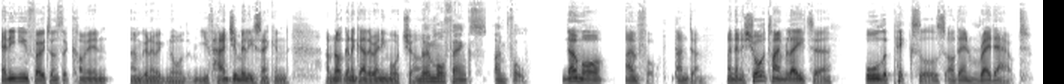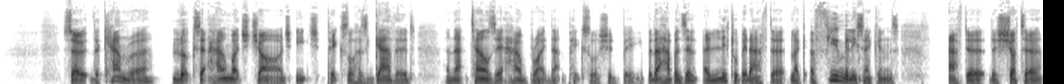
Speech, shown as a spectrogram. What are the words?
Any new photons that come in, I'm going to ignore them. You've had your millisecond. I'm not going to gather any more charge. No more thanks. I'm full. No more. I'm full. I'm done. And then a short time later, all the pixels are then read out. So the camera looks at how much charge each pixel has gathered, and that tells it how bright that pixel should be. But that happens a, a little bit after, like a few milliseconds after the shutter,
